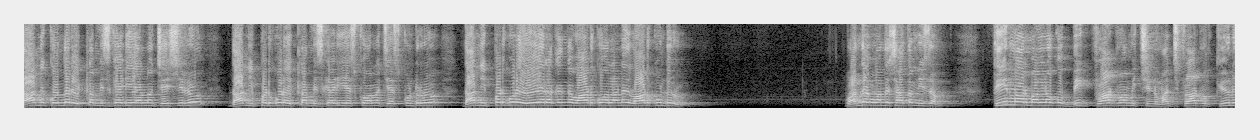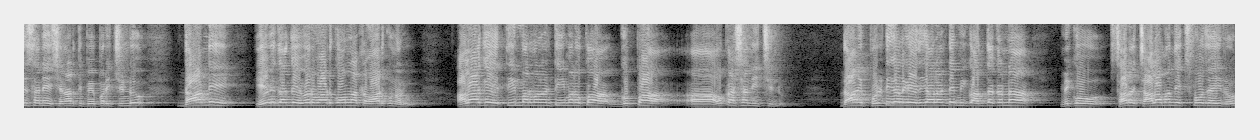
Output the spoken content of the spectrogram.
దాన్ని కొందరు ఎట్లా మిస్గైడ్ చేయాలని చేసిర్రు దాన్ని ఇప్పటి కూడా ఎట్లా మిస్గైడ్ చేసుకోవాలని చేసుకుంటారు దాన్ని ఇప్పటి కూడా ఏ రకంగా వాడుకోవాలనేది వాడుకుంటారు వందకు వంద శాతం నిజం. తీన్మార్ మళ్ళీ ఒక బిగ్ ప్లాట్ఫామ్ ఇచ్చిండు మంచి ప్లాట్ఫామ్ క్యూనిస్ అనే శనార్థి పేపర్ ఇచ్చిండు. దాన్ని ఏ విధంగా ఎవరు వాడుకోవాలని అట్లా వాడుకున్నారు. అలాగే తీన్మార్ మళ్ళీ టీం అని ఒక గొప్ప అవకాశాన్ని ఇచ్చిండు. దాన్ని పొలిటికల్గా ఎదగాలంటే మీకు అంతకన్నా మీకు చాలా చాలామంది ఎక్స్పోజ్ అయ్యారు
